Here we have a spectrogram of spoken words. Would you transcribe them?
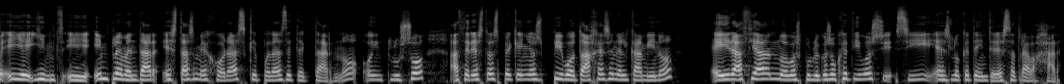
y implementar estas mejoras que puedas detectar, ¿no? O incluso hacer estos pequeños pivotajes en el camino e ir hacia nuevos públicos objetivos si, si es lo que te interesa trabajar.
